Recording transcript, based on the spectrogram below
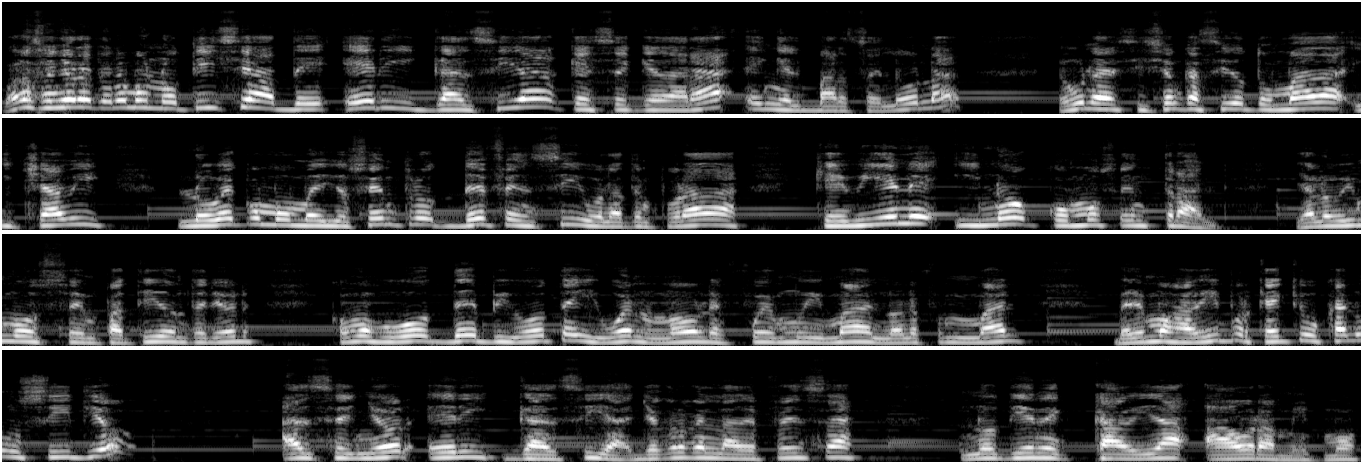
Bueno, señores, tenemos noticias de Eric García que se quedará en el Barcelona. Es una decisión que ha sido tomada y Xavi lo ve como mediocentro defensivo la temporada que viene y no como central. Ya lo vimos en partido anterior cómo jugó de pivote y bueno, no le fue muy mal, no le fue muy mal. Veremos a ver porque hay que buscar un sitio al señor Eric García. Yo creo que en la defensa no tiene cavidad ahora mismo.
